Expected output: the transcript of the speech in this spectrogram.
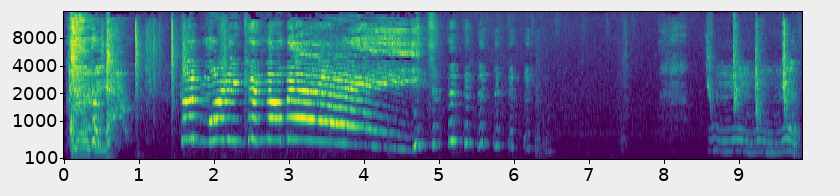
Kenobi. Good morning, Kenobi!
